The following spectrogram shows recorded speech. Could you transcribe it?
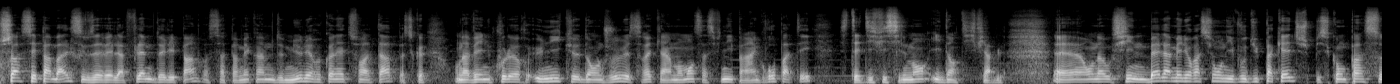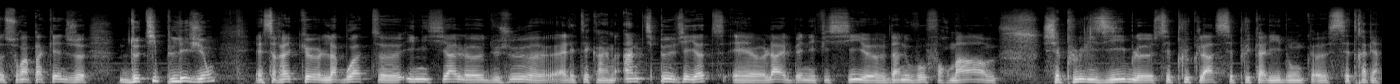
ça c'est pas mal si vous avez la flemme de les peindre, ça permet quand même de mieux les reconnaître sur la table parce qu'on avait une couleur unique dans le jeu et c'est vrai qu'à un moment ça se finit par un gros pâté, c'était difficilement identifiable. Euh, on a aussi une belle amélioration au niveau du package puisqu'on passe sur un package de type Légion et c'est vrai que la boîte euh, initiale euh, du jeu elle était quand même un petit peu vieillotte et là elle bénéficie d'un nouveau format, c'est plus lisible, c'est plus classe, c'est plus quali donc c'est très bien.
